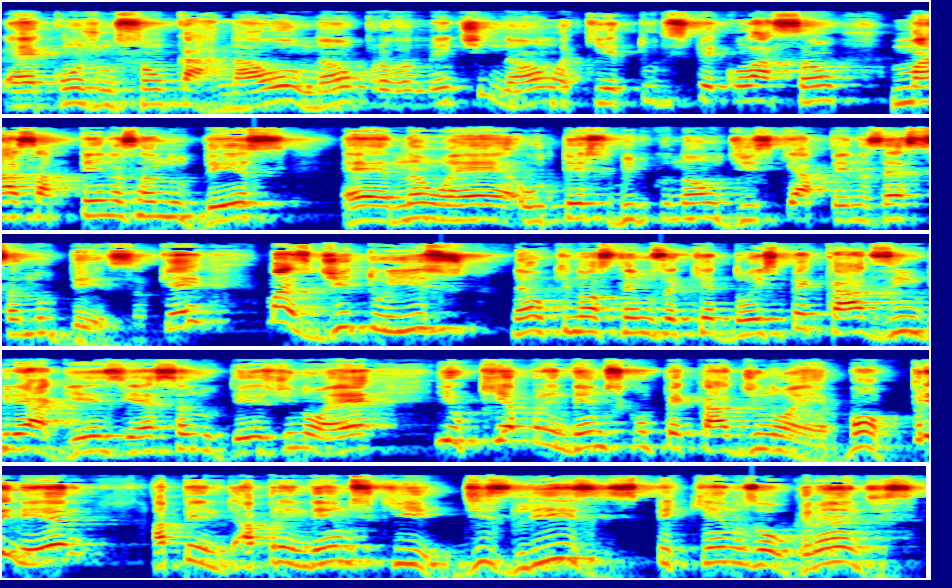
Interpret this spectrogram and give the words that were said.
é, conjunção carnal ou não, provavelmente não, aqui é tudo especulação, mas apenas a nudez é, não é, o texto bíblico não diz que é apenas essa nudez, ok? Mas dito isso, né, o que nós temos aqui é dois pecados, embriaguez e essa nudez de Noé. E o que aprendemos com o pecado de Noé? Bom, primeiro, aprendemos que deslizes, pequenos ou grandes,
